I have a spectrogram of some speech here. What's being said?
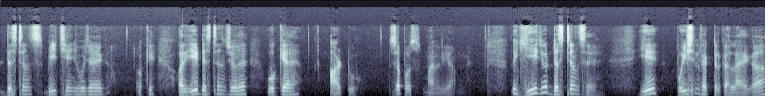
डिस्टेंस भी चेंज हो जाएगा ओके और ये डिस्टेंस जो है, वो क्या है? आर टू सपोज़ मान लिया हमने। तो ये जो डिस्टेंस है, ये पोजीशन फैक्टर कहलाएगा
